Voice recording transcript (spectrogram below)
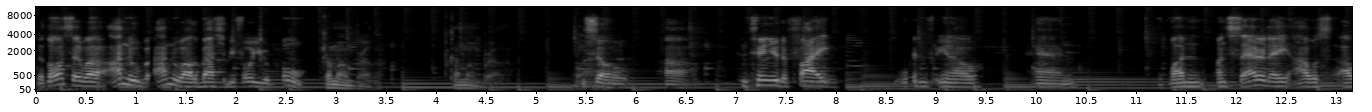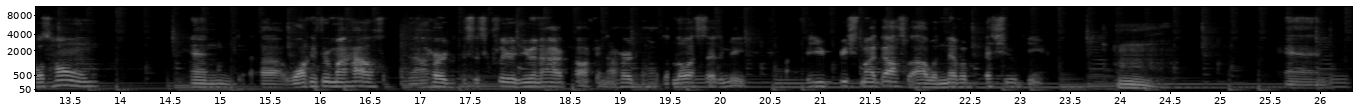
the Lord said, "Well, I knew I knew all about you before you were born." Come on, brother. Come on, brother. Wow. So uh, continue to fight, wouldn't you know? And one one Saturday, I was I was home and uh, walking through my house, and I heard just as clear as you and I are talking. I heard the, the Lord said to me, "You preach my gospel, I will never bless you again." Mm. And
